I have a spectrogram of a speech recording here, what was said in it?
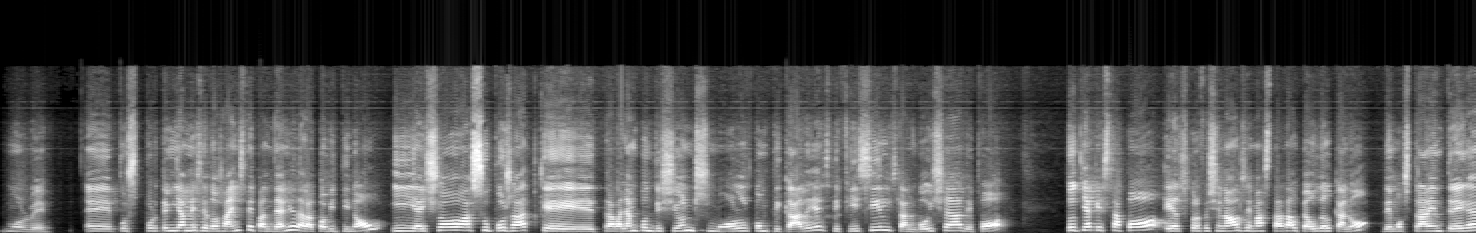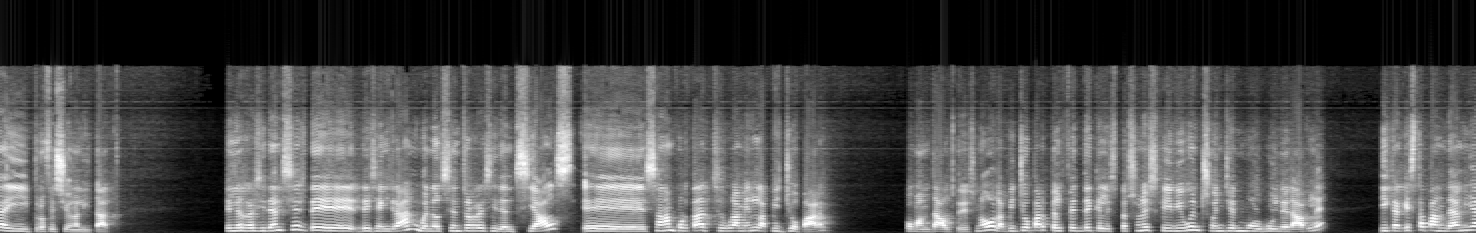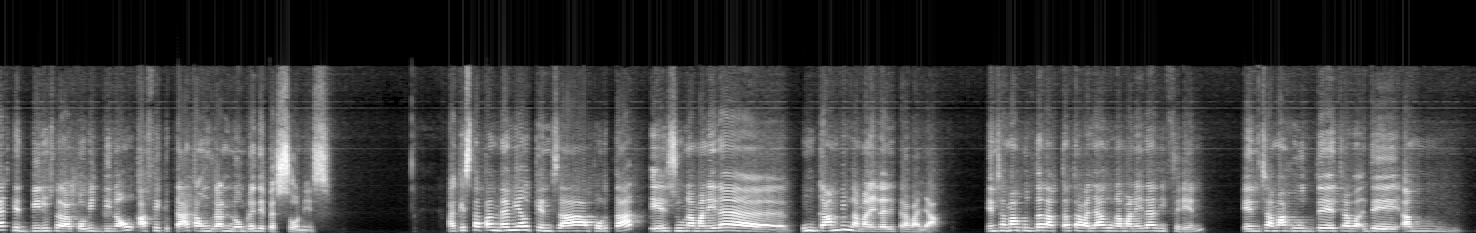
Molt bé. Eh, doncs portem ja més de dos anys de pandèmia de la Covid-19 i això ha suposat que treballar en condicions molt complicades, difícils, d'angoixa, de por. Tot i aquesta por, els professionals hem estat al peu del canó, demostrant entrega i professionalitat. En les residències de, de gent gran o en els centres residencials eh, s'han emportat segurament la pitjor part, com amb d'altres, no? La pitjor part pel fet de que les persones que hi viuen són gent molt vulnerable i que aquesta pandèmia, aquest virus de la Covid-19, ha afectat a un gran nombre de persones. Aquesta pandèmia el que ens ha aportat és una manera, un canvi en la manera de treballar. Ens hem hagut d'adaptar a treballar d'una manera diferent. Ens hem hagut de, de,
